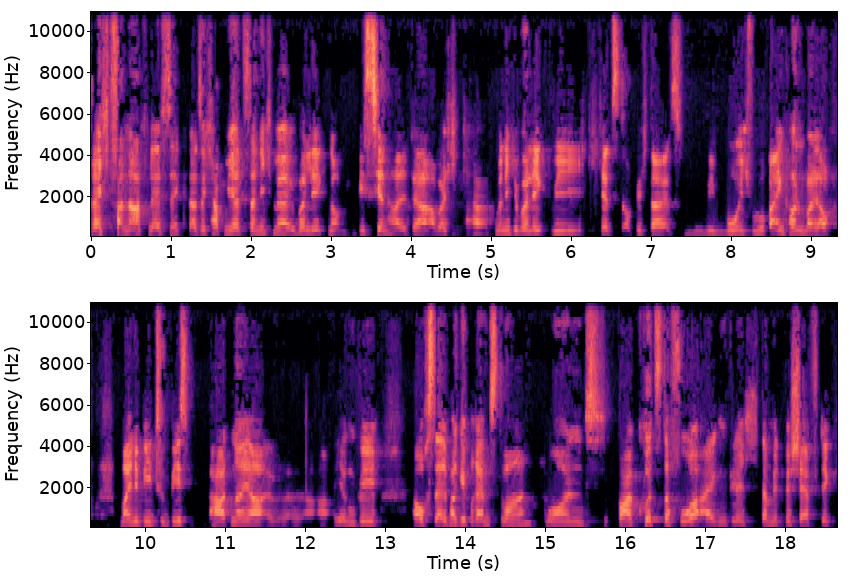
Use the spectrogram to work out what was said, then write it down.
recht vernachlässigt. Also ich habe mir jetzt da nicht mehr überlegt, noch ein bisschen halt, ja, aber ich habe mir nicht überlegt, wie ich jetzt, ob ich da jetzt, wie, wo ich wo rein kann, weil auch meine B2B-Partner ja äh, irgendwie auch selber gebremst waren und war kurz davor eigentlich damit beschäftigt,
